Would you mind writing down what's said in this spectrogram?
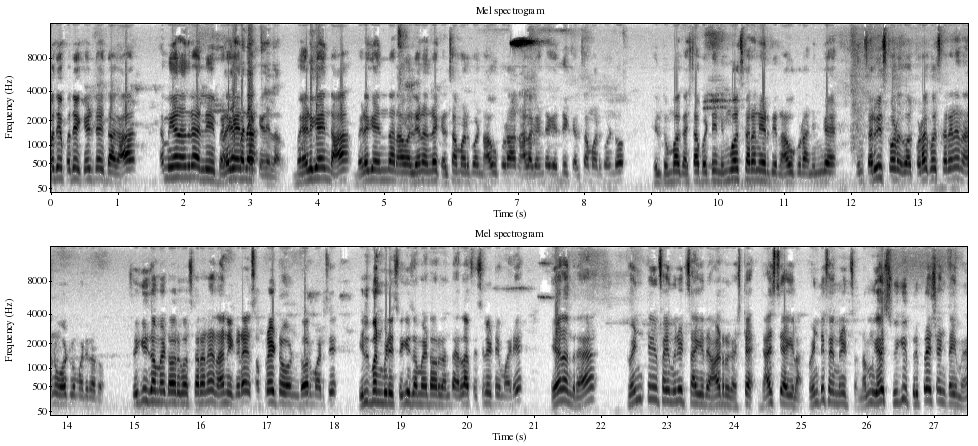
ಪದೇ ಪದೇ ಕೇಳ್ತಾ ಇದ್ದಾಗ ನಮ್ಗೆ ಏನಂದ್ರೆ ಅಲ್ಲಿ ಬೆಳಗ್ಗೆಯಿಂದ ಕೇಳಿಲ್ಲ ಬೆಳಗ್ಗೆಯಿಂದ ಬೆಳಗ್ಗೆಯಿಂದ ನಾವು ಅಲ್ಲಿ ಏನಂದ್ರೆ ಕೆಲಸ ಮಾಡ್ಕೊಂಡು ನಾವು ಕೂಡ ನಾಲ್ಕು ಗಂಟೆಗೆ ಎದ್ದು ಕೆಲಸ ಮಾಡ್ಕೊಂಡು ಇಲ್ಲಿ ತುಂಬಾ ಕಷ್ಟಪಟ್ಟು ನಿಮ್ಗೋಸ್ಕರನೇ ಇರ್ತೀವಿ ನಾವು ಕೂಡ ನಿಮ್ಗೆ ನಿಮ್ ಸರ್ವಿಸ್ ಕೊಡ ಕೊಡೋಕ್ಕೋಸ್ಕರನೇ ನಾನು ಹೋಟ್ಲು ಮಾಡಿರೋದು. ಸ್ವಿಗ್ಗಿ ಝೊಮ್ಯಾಟೊ ಅವ್ರಿಗೋಸ್ಕರನೇ ನಾನು ಈ ಕಡೆ ಸಪ್ರೇಟ್ ಒಂದು ಡೋರ್ ಮಾಡಿಸಿ ಇಲ್ಲಿ ಬಂದ್ಬಿಡಿ ಸ್ವಿಗ್ಗಿ ಝೊಮ್ಯಾಟೊ ಅವ್ರಿಗಂತ ಎಲ್ಲ ಫೆಸಿಲಿಟಿ ಮಾಡಿ. ಏನಂದ್ರೆ ಟ್ವೆಂಟಿ ಫೈವ್ ಮಿನಿಟ್ಸ್ ಆಗಿದೆ ಆರ್ಡ್ರಿಗೆ ಅಷ್ಟೇ, ಜಾಸ್ತಿ ಆಗಿಲ್ಲ. ಟ್ವೆಂಟಿ ಫೈವ್ ಮಿನಿಟ್ಸ್ ನಮಗೆ ಸ್ವಿಗ್ಗಿ ಪ್ರಿಪ್ರೇಷನ್ ಟೈಮೇ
